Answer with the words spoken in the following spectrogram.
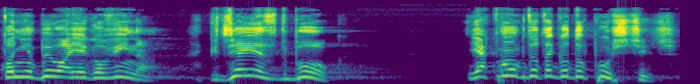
to nie była jego wina. Gdzie jest Bóg? Jak mógł do tego dopuścić?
